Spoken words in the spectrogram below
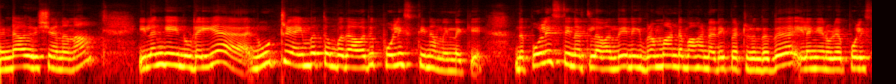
ரெண்டாவது விஷயம் என்னன்னா இலங்கையினுடைய நூற்றி ஐம்பத்தொன்பதாவது போலீஸ் தினம் இன்னைக்கு. இந்த போலீஸ் தினத்துல வந்து இன்னைக்கு பிரம்மாண்டமாக நடைபெற்றிருந்தது. இலங்கையினுடைய போலீஸ்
